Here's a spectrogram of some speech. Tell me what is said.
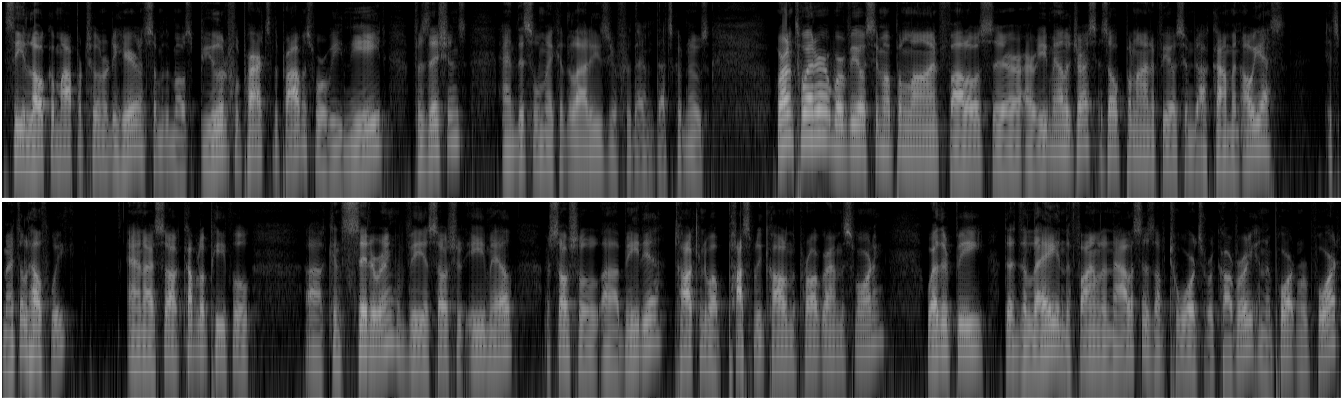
see locum opportunity here in some of the most beautiful parts of the province where we need physicians, and this will make it a lot easier for them. That's good news. We're on Twitter. We're VOCM Open Line. Follow us there. Our email address is openline at VOCM.com. And oh, yes, it's Mental Health Week, and I saw a couple of people uh, considering via social email or social uh, media talking about possibly calling the program this morning whether it be the delay in the final analysis of Towards Recovery, an important report,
